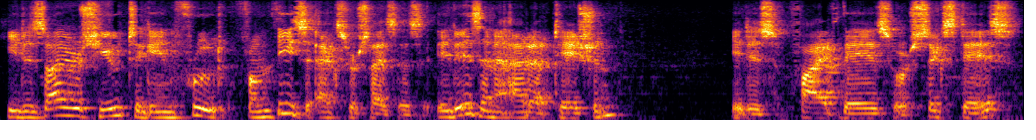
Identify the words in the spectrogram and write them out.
He desires you to gain fruit from these exercises. It is an adaptation. It is five days or six days.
